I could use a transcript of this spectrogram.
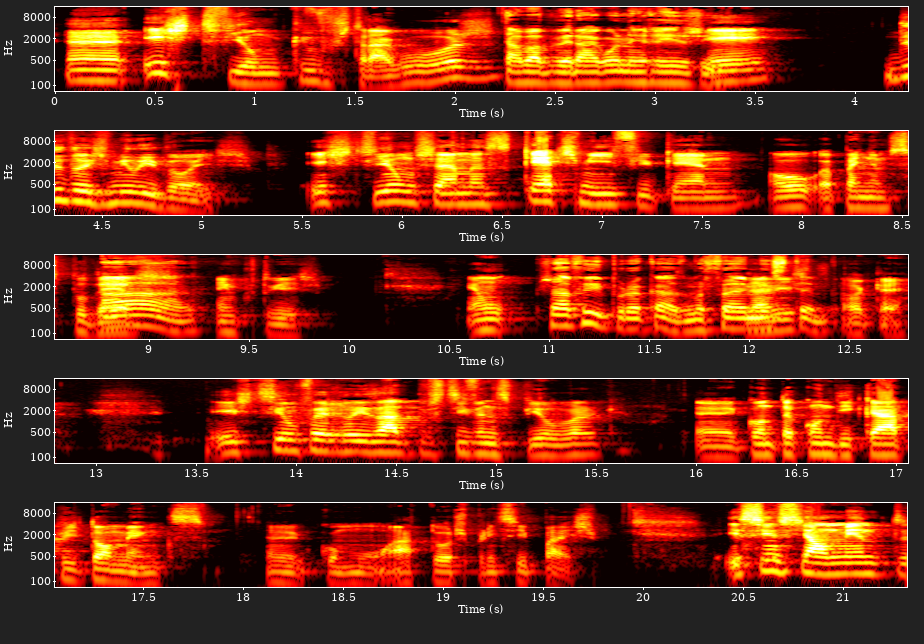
Uh, este filme que vos trago hoje. Estava a beber água nem reagir. É de 2002. Este filme chama-se Catch Me If You Can, ou Apanha-me Se Puderes, ah. em português. É um... Já vi por acaso, mas foi há muito tempo. Ok. Este filme foi realizado por Steven Spielberg, uh, conta com DiCaprio e Tom Hanks como atores principais. Essencialmente,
